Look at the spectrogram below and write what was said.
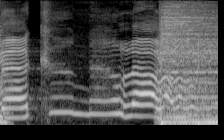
なくなろ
